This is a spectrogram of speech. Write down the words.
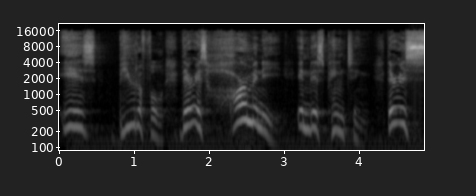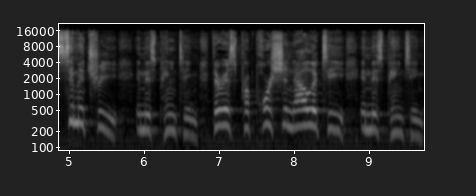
is beautiful. There is harmony in this painting. There is symmetry in this painting. There is proportionality in this painting.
